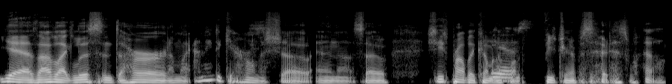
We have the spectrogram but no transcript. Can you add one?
Yes, I've like listened to her and I'm like, I need to get her on the show. And uh, so she's probably coming up on a future episode as well.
